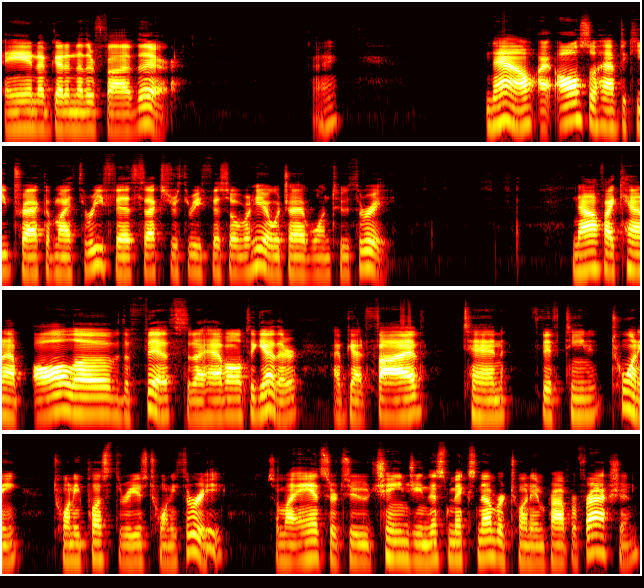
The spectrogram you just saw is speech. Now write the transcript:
And I've got another 5 there. Okay. Now I also have to keep track of my 3 fifths, extra 3 fifths over here, which I have 1, 2, 3. Now if I count up all of the fifths that I have all together, I've got 5, 10, 15, 20. 20 plus 3 is 23. So my answer to changing this mixed number to an improper fraction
